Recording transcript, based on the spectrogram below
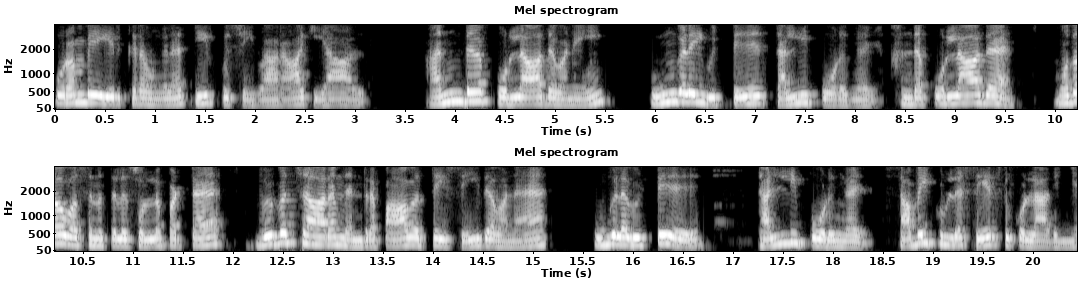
புறம்பே இருக்கிறவங்களை தீர்ப்பு செய்வார். ஆகியால் அந்த பொல்லாதவனை உங்களை விட்டு தள்ளி போடுங்கள். அந்த பொல்லாத முத வசனத்துல சொல்லப்பட்ட விபச்சாரம் என்ற பாவத்தை செய்தவனை உங்களை விட்டு தள்ளி போடுங்கள். சபைக்குள்ள சேர்த்து கொள்ளாதீங்க.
